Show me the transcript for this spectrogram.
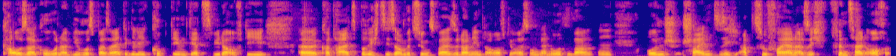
Causa Coronavirus beiseite gelegt, guckt eben jetzt wieder auf die äh, Quartalsberichtssaison, beziehungsweise dann eben auch auf die Äußerung der Notenbanken und scheint sich abzufeiern. Also ich finde es halt auch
